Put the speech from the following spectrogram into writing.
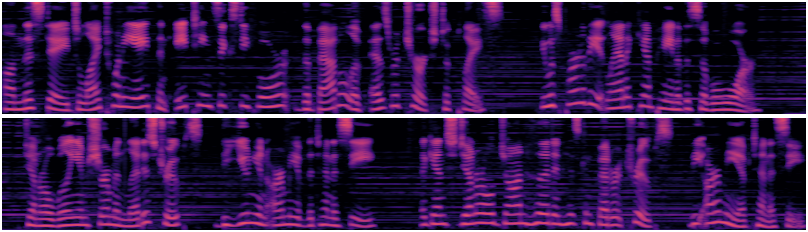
On this day, July 28th, in 1864, the Battle of Ezra Church took place. It was part of the Atlanta campaign of the Civil War. General William Sherman led his troops, the Union Army of the Tennessee, against General John Hood and his Confederate troops, the Army of Tennessee.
